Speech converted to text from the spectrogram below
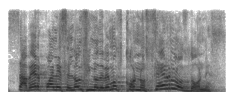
saber cuál es el don, sino debemos conocer los dones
